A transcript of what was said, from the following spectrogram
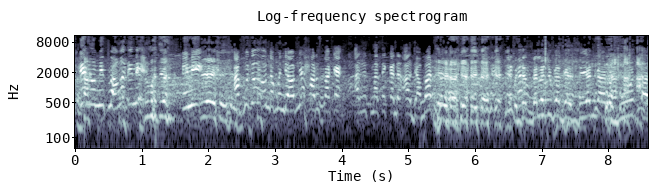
Ini rumit banget ini. Rumit ya? Ini Iya, iya, iya. aku tuh untuk menjawabnya harus pakai aritmatika dan aljabar. Iya, Pencet belnya juga gantian nggak rebutan.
